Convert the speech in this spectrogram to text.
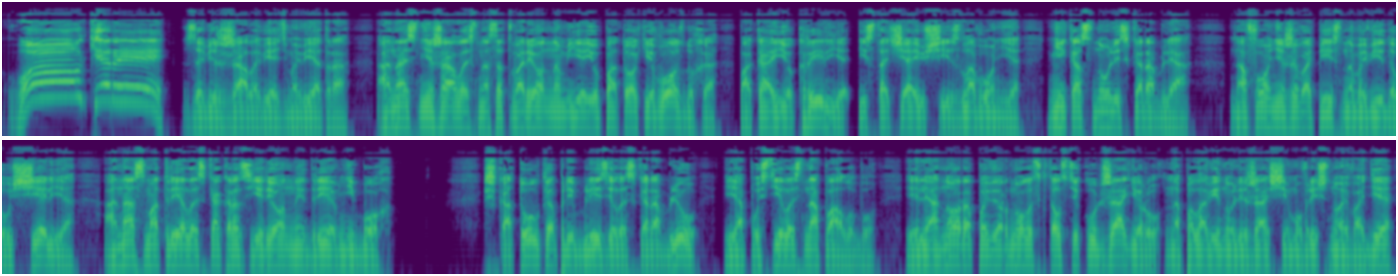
«Волкеры!» — завизжала ведьма ветра. Она снижалась на сотворенном ею потоке воздуха, пока ее крылья, источающие зловонья, не коснулись корабля. На фоне живописного вида ущелья она смотрелась, как разъяренный древний бог. Шкатулка приблизилась к кораблю и опустилась на палубу. Элеонора повернулась к толстяку Джаггеру, наполовину лежащему в речной воде,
